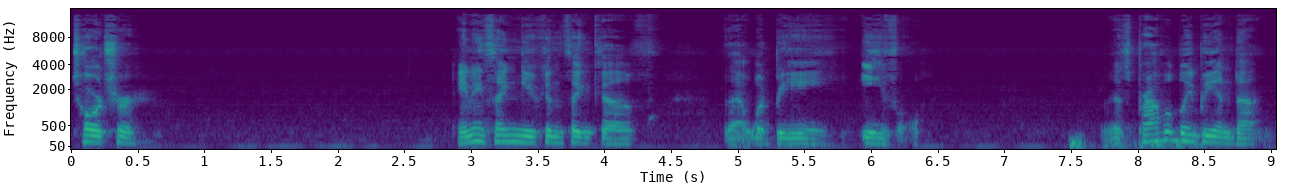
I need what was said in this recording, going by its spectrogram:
torture, anything you can think of that would be evil. It's probably being done.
